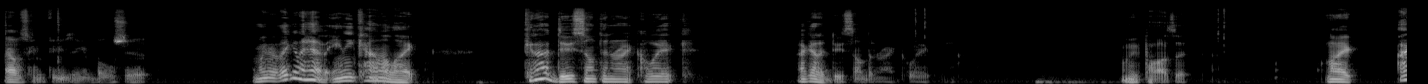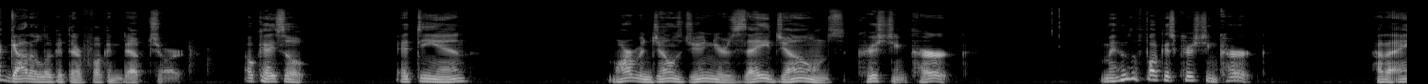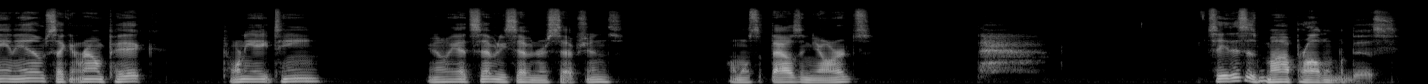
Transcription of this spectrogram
That was confusing and bullshit. I mean, are they going to have any kind of like. Can I do something right quick? I got to do something right quick. Let me pause it. Like, I got to look at their fucking depth chart. Okay, so at the end, Marvin Jones Jr., Zay Jones, Christian Kirk. I mean, who the fuck is Christian Kirk? Out of A&M, second round pick, 2018. You know, he had 77 receptions, almost a thousand yards. See, this is my problem with this.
